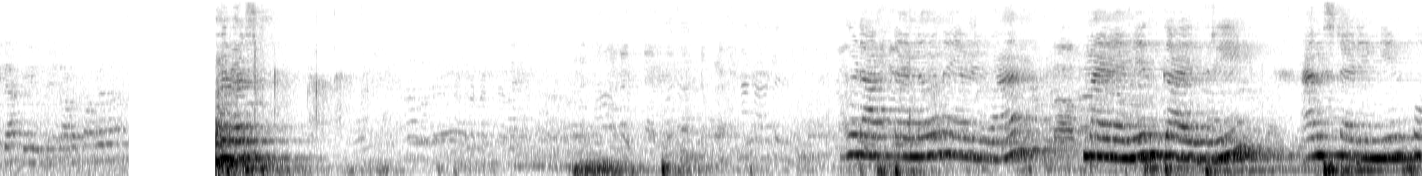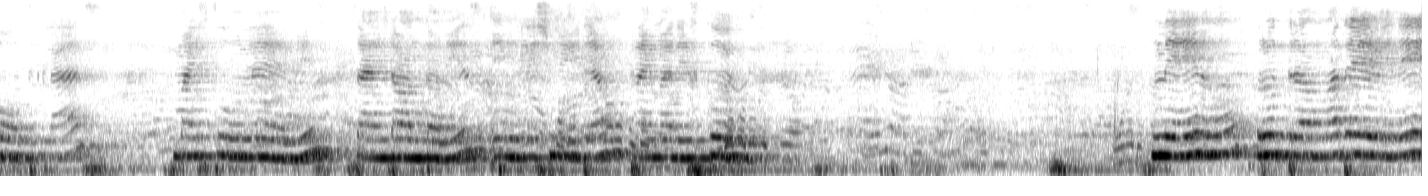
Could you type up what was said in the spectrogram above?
Good afternoon everyone. My name is Gayatri. i am studying in 4th class. My school name is St. Anthony's English Medium Primary School. నేను రుద్రమ్మ దేవిని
